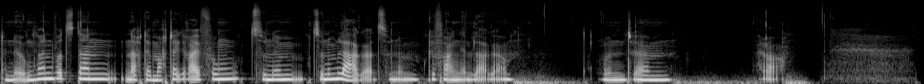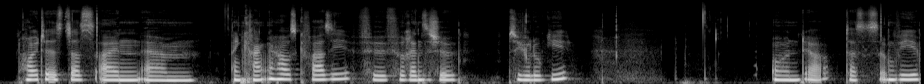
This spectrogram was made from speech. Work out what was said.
dann irgendwann wird es dann nach der Machtergreifung zu einem zu Lager, zu einem Gefangenenlager. Und ähm, ja, heute ist das ein, ähm, ein Krankenhaus quasi für forensische Psychologie. Und ja, das ist irgendwie,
